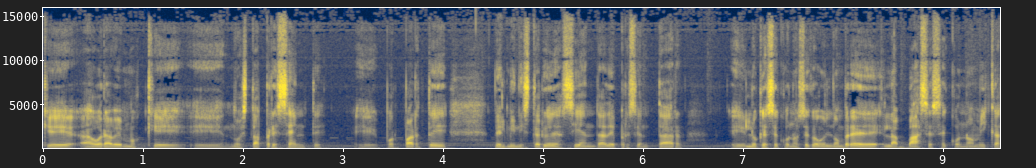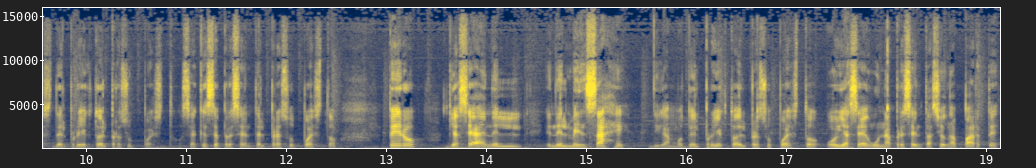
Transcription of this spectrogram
que ahora vemos que eh, no está presente eh, por parte del Ministerio de Hacienda de presentar eh, lo que se conoce con el nombre de las bases económicas del proyecto del presupuesto. O sea que se presenta el presupuesto, pero ya sea en el, en el mensaje, digamos, del proyecto del presupuesto o ya sea en una presentación aparte,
